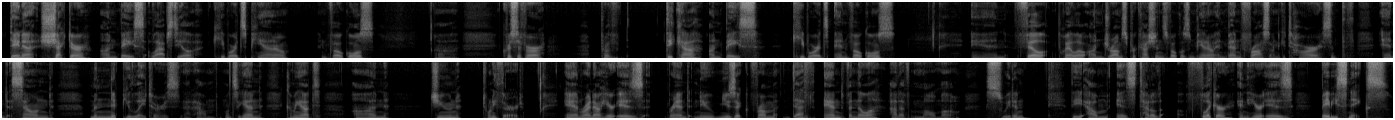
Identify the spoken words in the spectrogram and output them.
Dana Schechter on bass, lap steel, keyboards, piano, and vocals, uh, Christopher Pravdica on bass, keyboards, and vocals, and Phil Puleo on drums, percussions, vocals, and piano, and Ben Frost on guitar, synth, and sound manipulators. That album, once again, coming out on June 23rd. And right now, here is brand new music from Death and Vanilla out of Malmo, Sweden. The album is titled Flicker, and here is Baby Snakes.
